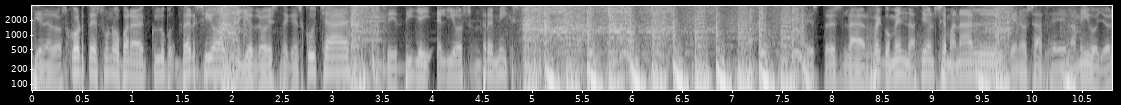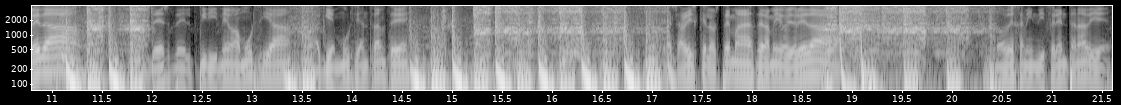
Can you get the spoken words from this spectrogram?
Tiene dos cortes, uno para el club version y otro este que escuchas, de DJ Helios Remix. Esto es la recomendación semanal que nos hace el amigo Lloreda desde el Pirineo a Murcia, aquí en Murcia en trance. Ya sabéis que los temas del amigo Lloreda no dejan indiferente a nadie.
